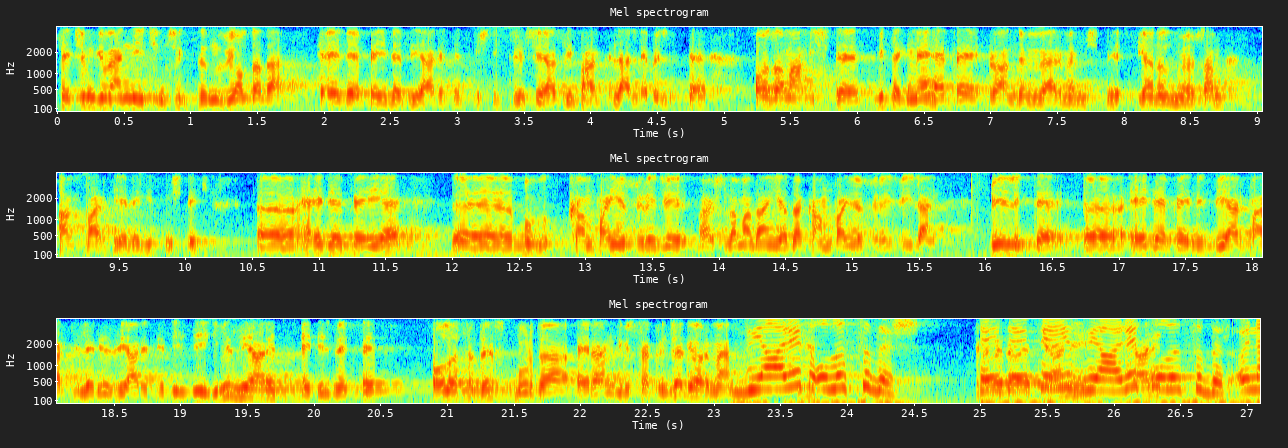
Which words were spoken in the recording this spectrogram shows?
seçim güvenliği için çıktığımız yolda da HDP'yi de ziyaret etmiştik tüm siyasi partilerle birlikte. O zaman işte bir tek MHP randevu vermemişti yanılmıyorsam. AK Parti'ye de gitmiştik. Ee, HDP'ye e, bu kampanya süreci başlamadan ya da kampanya süreciyle birlikte e, HDP'nin diğer partilerin ziyaret edildiği gibi ziyaret edilmesi olasıdır. Burada herhangi bir sakınca görmem. Ziyaret olasıdır. Evet, evet, HDP'yi yani- ziyaret yani- olasıdır. Önemli.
